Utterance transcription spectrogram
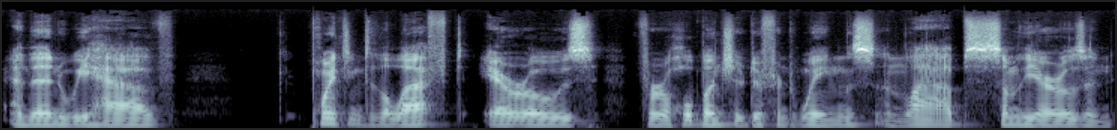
And then we have pointing to the left arrows for a whole bunch of different wings and labs. Some of the arrows in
